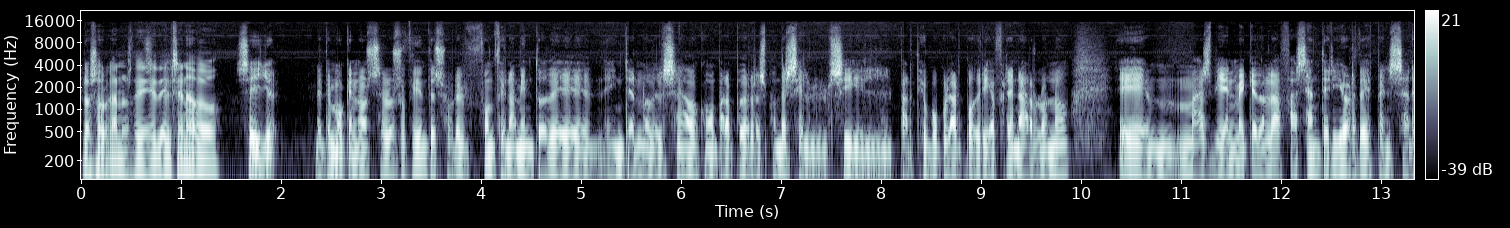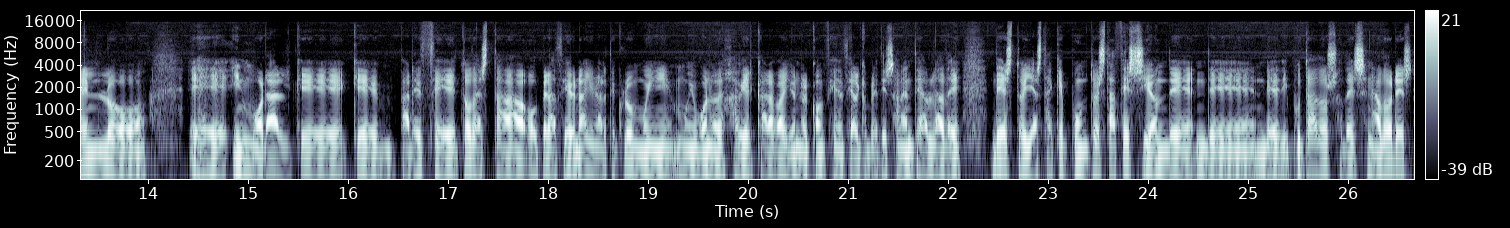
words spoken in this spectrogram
los órganos de, del Senado. Sí, yo, me temo que no sé lo suficiente sobre el funcionamiento de, interno del Senado como para poder responder si el, Partido Popular podría frenarlo o no. Eh, más bien me quedo en la fase anterior de pensar en lo eh, inmoral que, parece toda esta operación. Hay un artículo muy, bueno de Javier Caraballo en el Confidencial que precisamente habla de, esto y hasta qué punto esta cesión de diputados o de senadores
